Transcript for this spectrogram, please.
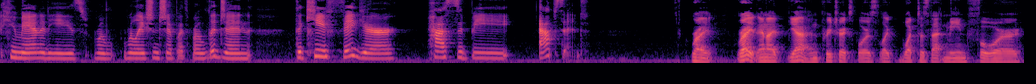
humanity's re- relationship with religion, the key figure has to be absent. Right. Right. And I yeah, and Preacher explores like what does that mean for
